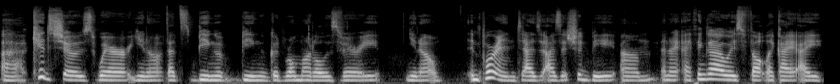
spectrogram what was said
uh, kids shows where you know that's being a being a good role model is very you know important as as it should be. Um, and I, I, think I always felt like I, I,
